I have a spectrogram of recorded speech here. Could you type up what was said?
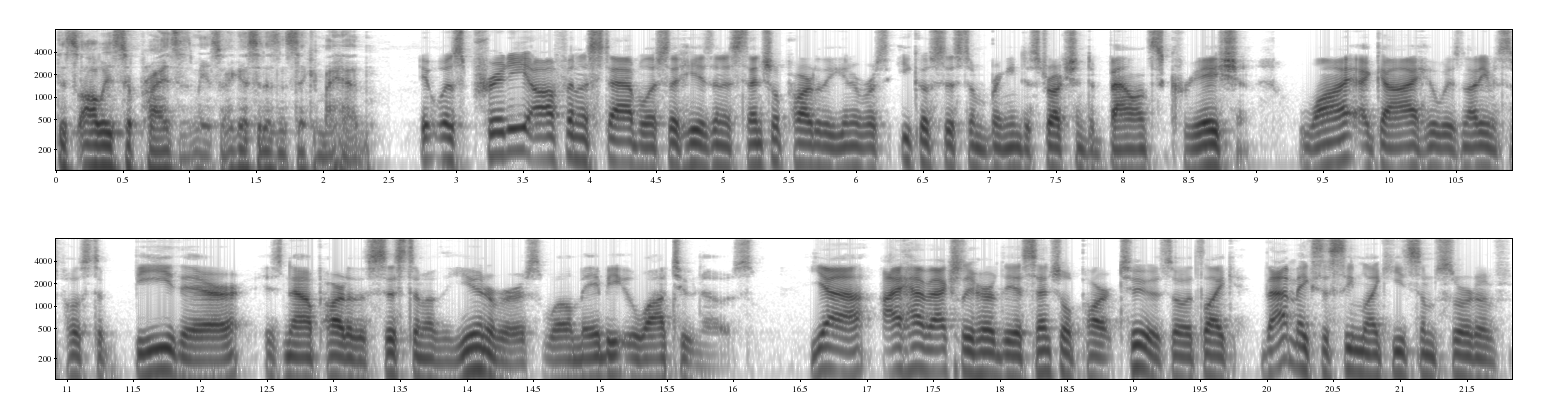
this always surprises me, so I guess it doesn't stick in my head. It was pretty often established that he is an essential part of the universe ecosystem, bringing destruction to balance creation. Why a guy who was not even supposed to be there is now part of the system of the universe? Well, maybe Uatu knows. Yeah, I have actually heard the essential part too. So it's like that makes it seem like he's some sort of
